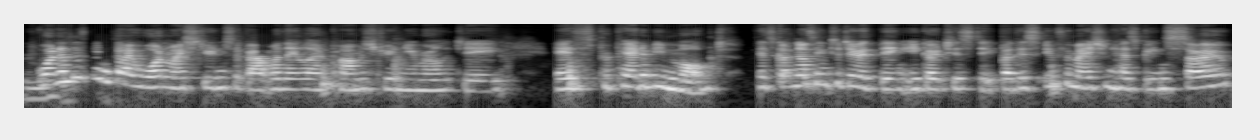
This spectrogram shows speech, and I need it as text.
One of the things I warn my students about when they learn palmistry and numerology is prepare to be mobbed. It's got nothing to do with being egotistic, but this information has been so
